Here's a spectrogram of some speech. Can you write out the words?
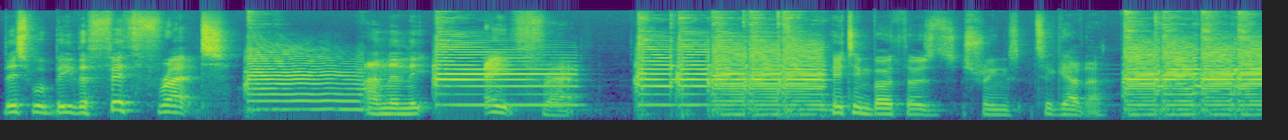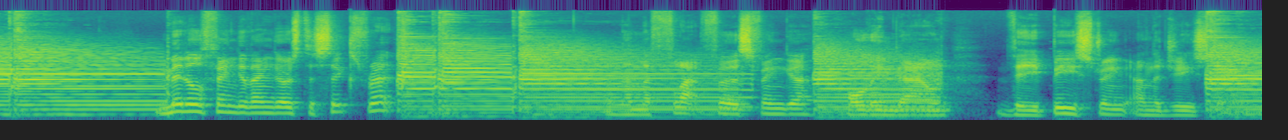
this would be the 5th fret and then the 8th fret, hitting both those strings together. Middle finger then goes to 6th fret, and then the flat first finger holding down the B string and the G string.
